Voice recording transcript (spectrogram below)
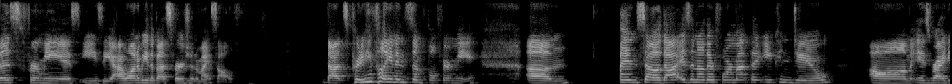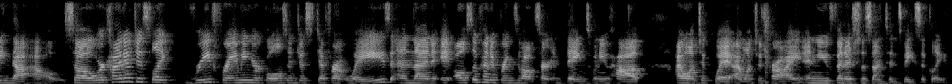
this for me is easy. I want to be the best version of myself. That's pretty plain and simple for me. Um, and so that is another format that you can do um, is writing that out. So we're kind of just like reframing your goals in just different ways. And then it also kind of brings about certain things when you have, I want to quit, I want to try, and you finish the sentence basically.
